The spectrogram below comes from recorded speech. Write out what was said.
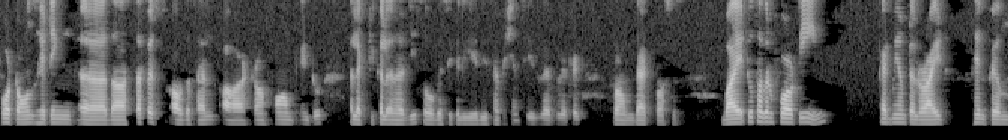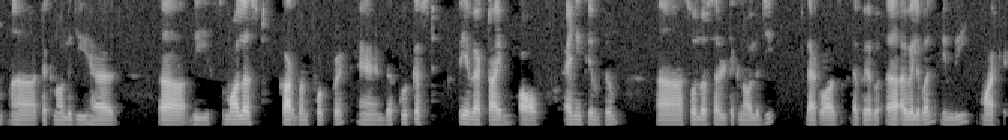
photons hitting uh, the surface of the cell are transformed into electrical energy. So basically this efficiency is regulated from that process. By 2014 cadmium telluride thin film uh, technology had uh, the smallest carbon footprint and the quickest payback time of any thin film uh, solar cell technology that was uh, available in the market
